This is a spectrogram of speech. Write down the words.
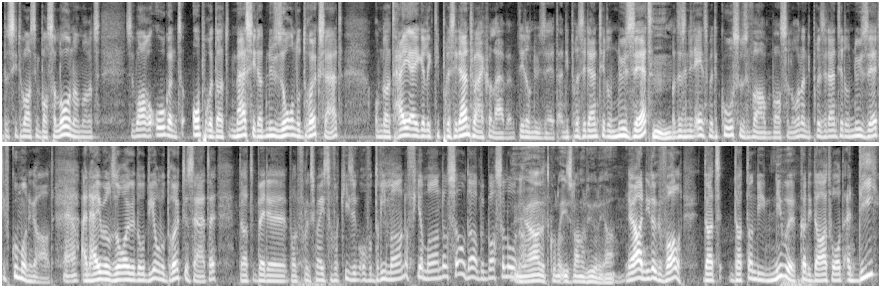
de situatie in Barcelona. Maar het, ze waren ook aan het opperen dat Messi dat nu zo onder druk zet. Omdat hij eigenlijk die president weg wil hebben die er nu zit. En die president die er nu zit, Hmm. want het is niet eens met de koers hoe ze varen bij Barcelona. En die president die er nu zit, heeft Koeman gehaald. Ja. En hij wil zorgen door die onder druk te zetten, dat bij de, want volgens mij is de verkiezing over drie maanden of vier maanden of zo, daar bij Barcelona. Ja, dat kon nog iets langer duren, ja. Ja, in ieder geval, dat, dat dan die nieuwe kandidaat wordt en die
